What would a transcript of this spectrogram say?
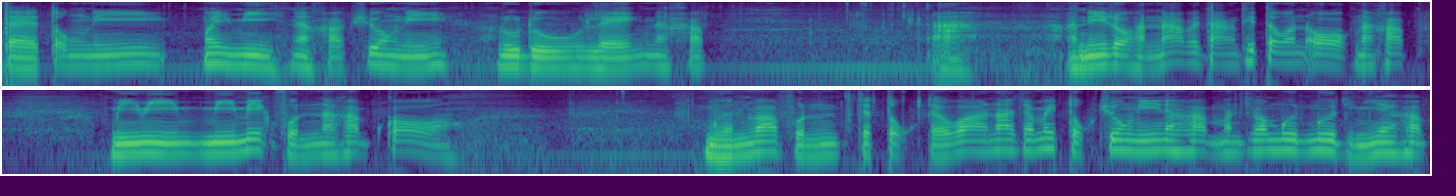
แต่ตรงนี้ไม่มีนะครับ ช่วงนี้ฤดูแล้งนะครับ อะอันนี้เราหันหน้าไปทางทิศตะวันออกนะครับ มีมีมีเมฆฝนนะครับ ก็ เหมือนว่าฝนจะตกแต่ว่าน่าจะไม่ตกช่วงนี้นะครับ มันก็มืดๆอย่างเงี้ยครับ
